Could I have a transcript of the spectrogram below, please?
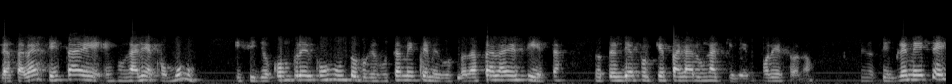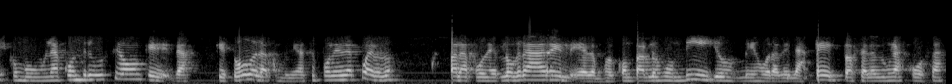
la sala de fiesta es, un área común y si yo compré el conjunto porque justamente me gustó la sala de fiesta, no tendría por qué pagar un alquiler por eso, ¿no? simplemente es como una contribución que, que toda la comunidad se pone de acuerdo para poder lograr, el, a lo mejor comprar los bombillos, mejorar el aspecto, hacer algunas cosas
